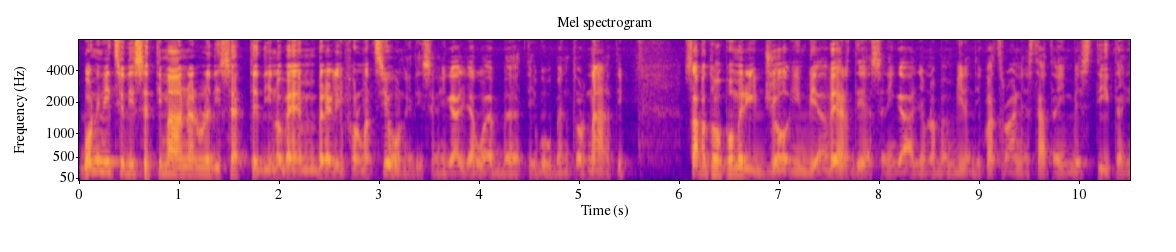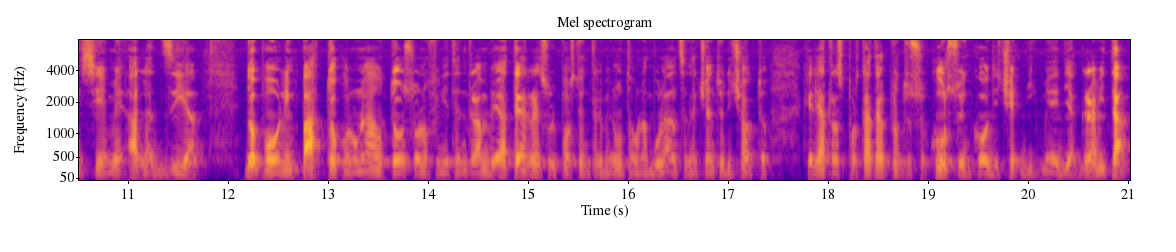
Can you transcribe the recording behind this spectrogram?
Buon inizio di settimana, lunedì 7 di novembre, l'informazione di Senigallia Web TV, bentornati. Sabato pomeriggio in via Verdi a Senigallia una bambina di 4 anni è stata investita insieme alla zia. Dopo l'impatto con un'auto sono finite entrambe a terra e sul posto è intervenuta un'ambulanza del 118 che le ha trasportate al pronto soccorso in codice di media gravità.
